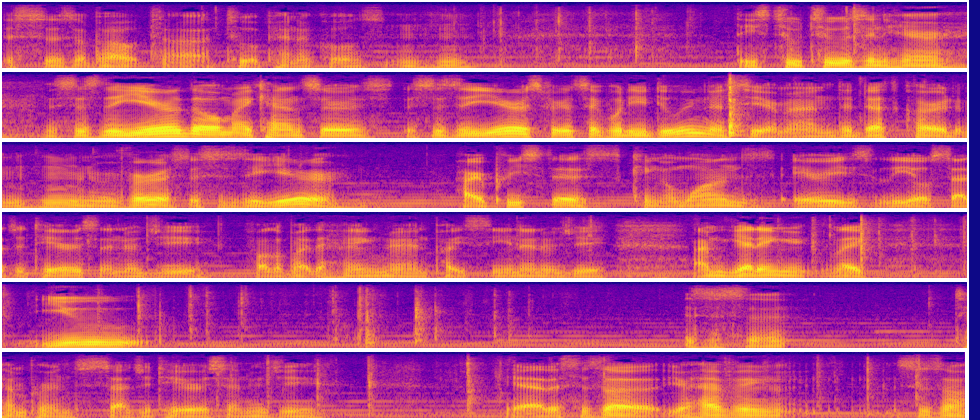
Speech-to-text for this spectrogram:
This is about uh, Two of Pentacles. Mm-hmm. These two twos in here. This is the year, though, my cancers. This is the year. Spirit's like, what are you doing this year, man? The Death card mm-hmm, in reverse. This is the year. High Priestess, King of Wands, Aries, Leo, Sagittarius energy, followed by the Hangman, Piscean energy. I'm getting, like, you. Is this a Temperance, Sagittarius energy? Yeah, this is a. You're having this is a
